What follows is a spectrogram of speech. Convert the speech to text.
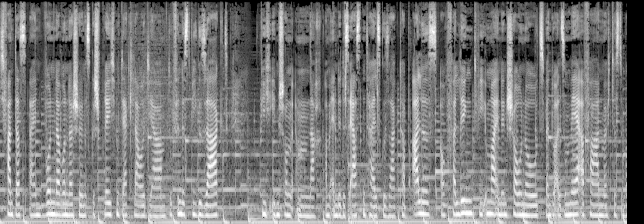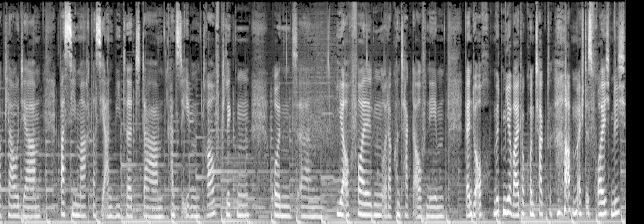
Ich fand das ein wunder, wunderschönes Gespräch mit der Claudia. Du findest, wie gesagt, wie ich eben schon nach, am Ende des ersten Teils gesagt habe, alles auch verlinkt, wie immer in den Show Notes. Wenn du also mehr erfahren möchtest über Claudia, was sie macht, was sie anbietet, da kannst du eben draufklicken und ähm, ihr auch folgen oder Kontakt aufnehmen. Wenn du auch mit mir weiter Kontakt haben möchtest, freue ich mich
